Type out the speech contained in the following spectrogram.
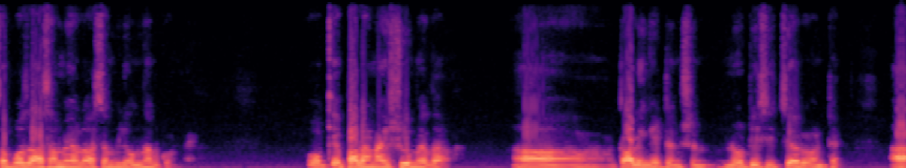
సపోజ్ ఆ సమయంలో అసెంబ్లీ ఉందనుకోండి. ఓకే పలానా ఇష్యూ మీద కాలింగ్ అటెన్షన్ నోటీస్ ఇచ్చారు అంటే ఆ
